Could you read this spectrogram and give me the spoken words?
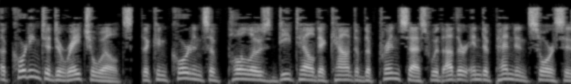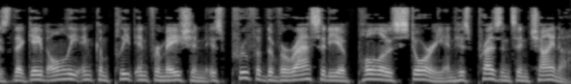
According to de Rachewiltz, the concordance of Polo's detailed account of the princess with other independent sources that gave only incomplete information is proof of the veracity of Polo's story and his presence in China.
